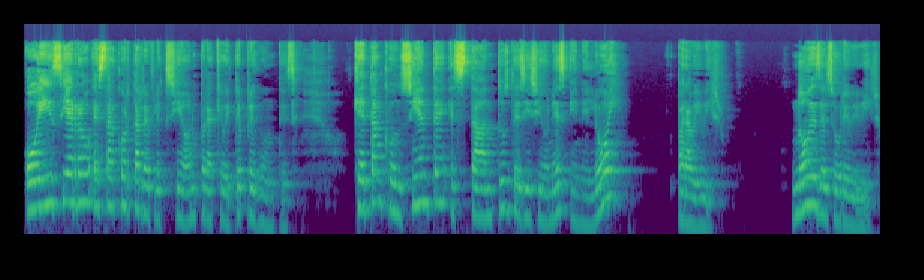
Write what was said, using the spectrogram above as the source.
hoy cierro esta corta reflexión para que hoy te preguntes, ¿qué tan consciente están tus decisiones en el hoy para vivir? No desde el sobrevivir.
